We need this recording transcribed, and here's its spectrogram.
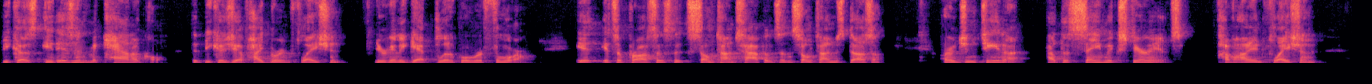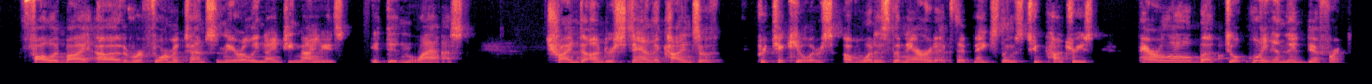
because it isn't mechanical that because you have hyperinflation you're going to get political reform. It, it's a process that sometimes happens and sometimes doesn't. Argentina had the same experience of high inflation, followed by uh, reform attempts in the early 1990s. It didn't last. Trying to understand the kinds of particulars of what is the narrative that makes those two countries parallel, but to a point, and then different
